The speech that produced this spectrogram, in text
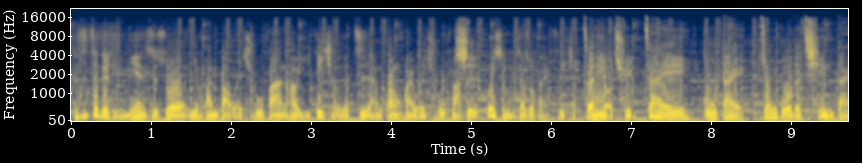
可是这个理念是说以环保为出发，然后以地球的自然关怀为出发。是为什么叫做百夫长？这很有趣，在古代中国的秦代。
